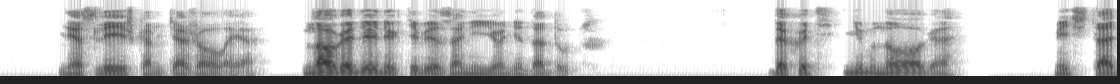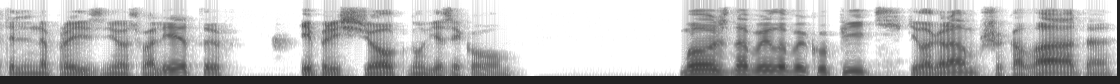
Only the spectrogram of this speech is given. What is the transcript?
— Не слишком тяжелая. Много денег тебе за нее не дадут. — Да хоть немного, — мечтательно произнес Валетов и прищелкнул языком. — Можно было бы купить килограмм шоколада,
